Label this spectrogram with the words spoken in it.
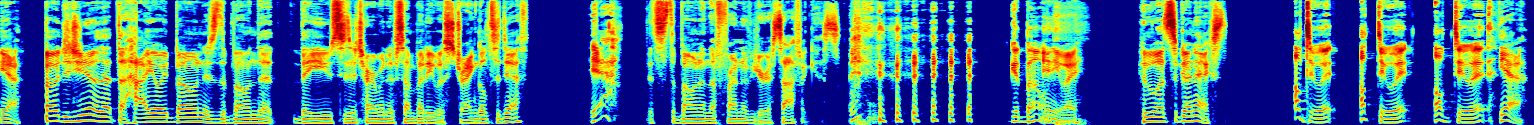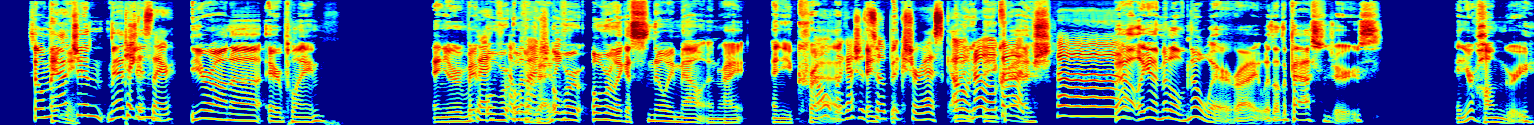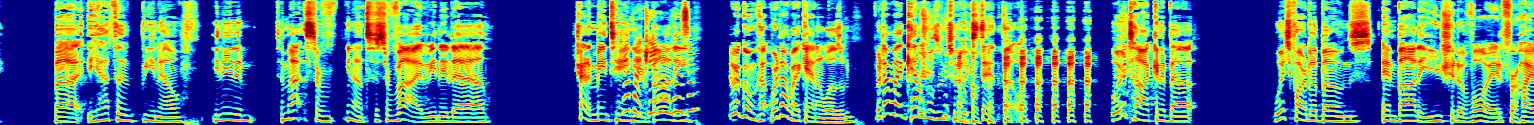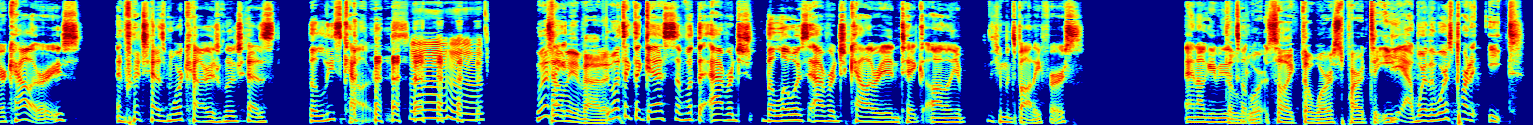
Yeah. Bo, did you know that the hyoid bone is the bone that they use to determine if somebody was strangled to death? Yeah, It's the bone in the front of your esophagus. good bone. anyway, who wants to go next? I'll do it. I'll do it. I'll do it. Yeah. So imagine, imagine Take us there. you're on a airplane, and you're Okay, over I'm over, imagining. over over like a snowy mountain, right? And you crash. Oh my gosh, it's and- so picturesque. Oh then- no, then you God. crash. Ah. Well, you're in the middle of nowhere, right, with other passengers, and you're hungry, but you have to, you know, you need to to not sur- you know to survive, you need to try to maintain Talk your body. We're going. We're talking about cannibalism. We're talking about cannibalism to an extent, though. We're talking about which part of the bones and body you should avoid for higher calories, and which has more calories, which has the least calories. Mhm. You wanna Tell take- me about it. You want to take the guess of what the average, the lowest average calorie intake on your human's body first, and I'll give you the, The total. wor- so like the worst part to eat. yeah, where the worst part to eat.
